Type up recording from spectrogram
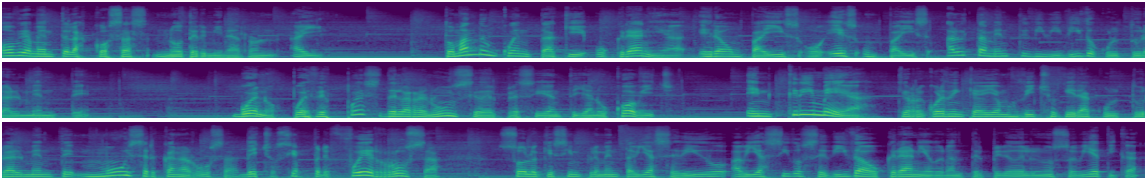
obviamente las cosas no terminaron ahí. Tomando en cuenta que Ucrania era un país o es un país altamente dividido culturalmente, bueno, pues después de la renuncia del presidente Yanukovych, en Crimea, que recuerden que habíamos dicho que era culturalmente muy cercana a rusa, de hecho siempre fue rusa, solo que simplemente había cedido, había sido cedida a Ucrania durante el periodo de la Unión Soviética.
